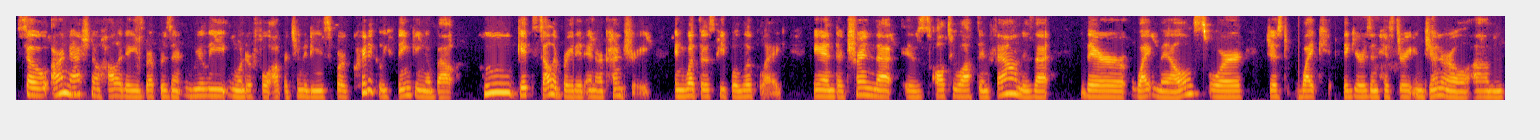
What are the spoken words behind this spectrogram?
So, our national holidays represent really wonderful opportunities for critically thinking about who gets celebrated in our country and what those people look like. And the trend that is all too often found is that they're white males or just white figures in history in general. Um,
